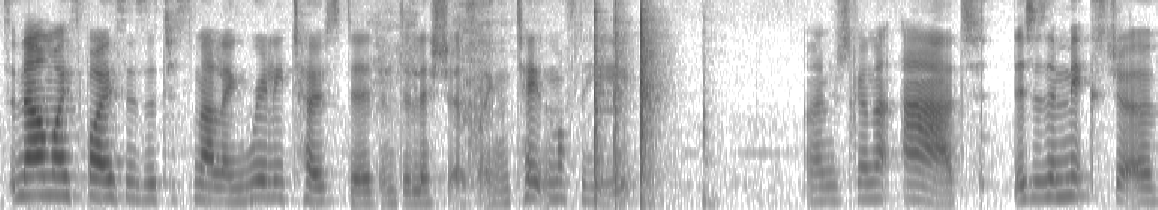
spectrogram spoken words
So now my spices are smelling really toasted and delicious. I can take them off the heat. And I'm just gonna add, this is a mixture of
